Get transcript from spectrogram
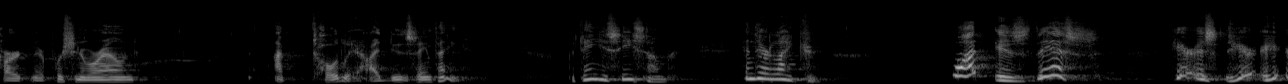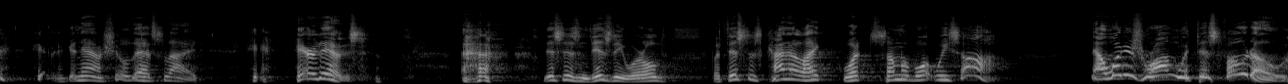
cart and they're pushing them around. I totally, I'd do the same thing. But then you see some, and they're like, what is this? Here is, here, here, here. Now, show that slide. Here, here it is. this isn't Disney World, but this is kind of like what some of what we saw. Now, what is wrong with this photo?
